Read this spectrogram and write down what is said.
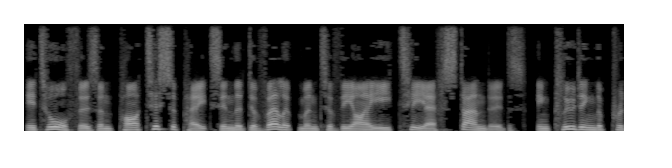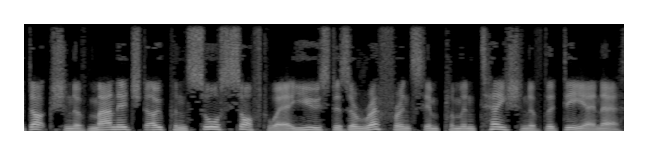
it authors and participates in the development of the IETF standards, including the production of managed open-source software used as a reference implementation of the DNS.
